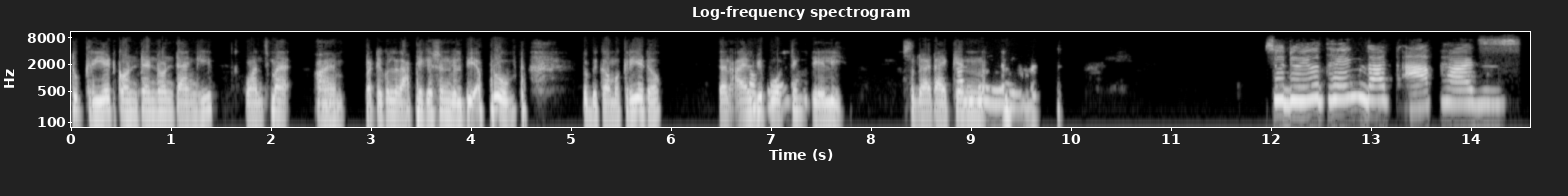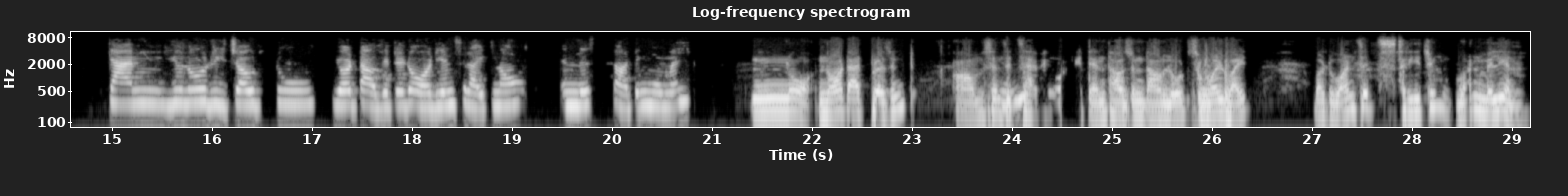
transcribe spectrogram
to create content on Tangi, once my. I'm particular application will be approved to become a creator, then I'll be posting daily so that I can So do you think that app has can, you know, reach out to your targeted audience right now in this starting moment? No, not at present. Um, since it's Hmm? having only 10,000 downloads worldwide, but once it's reaching 1 million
